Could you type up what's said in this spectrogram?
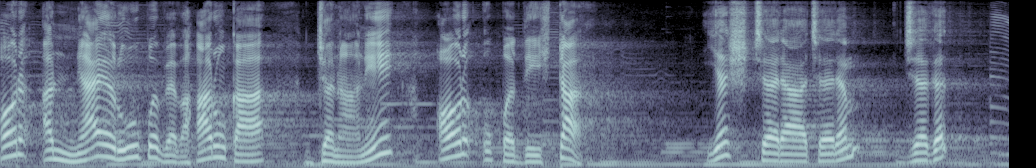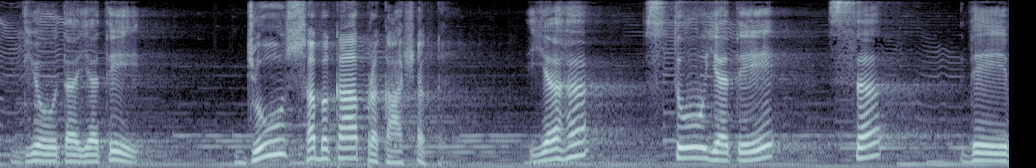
और अन्याय रूप व्यवहारों का जनाने और उपदेष्टा। यश्चराचरम जगत द्योतयति। जो सबका प्रकाशक यह स्तूयते स देव।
